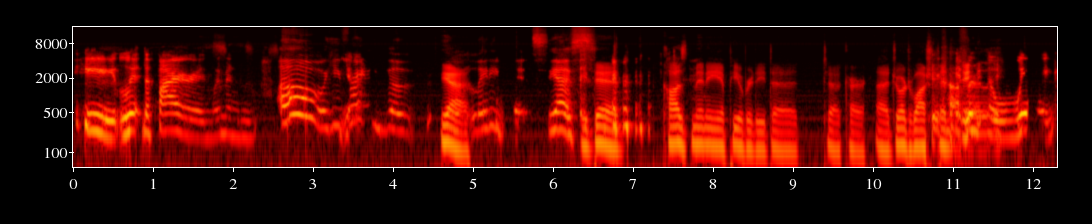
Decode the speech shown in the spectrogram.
he lit the fire in women's. Oh, he Yeah. frightened the Yeah, lady bits. Yes. he did. Caused many a puberty to to occur. Uh, George Washington. off It it- wig.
